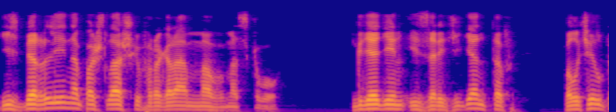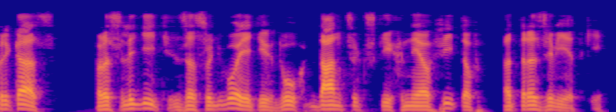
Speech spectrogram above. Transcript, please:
из Берлина пошла шифрограмма в Москву где один из резидентов получил приказ проследить за судьбой этих двух данцигских неофитов от разведки,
